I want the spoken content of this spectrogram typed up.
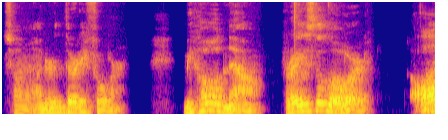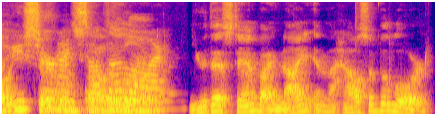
Psalm 134. Behold now, praise the Lord, All you servants of the Lord, you that stand by night in the house of the Lord.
